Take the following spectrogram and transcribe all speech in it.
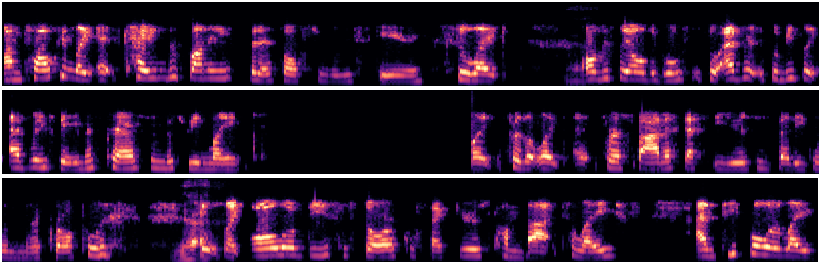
I'm talking like it's kind of funny, but it's also really scary. So like Yeah. obviously all the ghosts so every so basically every famous person between like like for the like uh, for a span of 50 years is buried in the necropolis yeah. so it's like all of these historical figures come back to life and people are like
